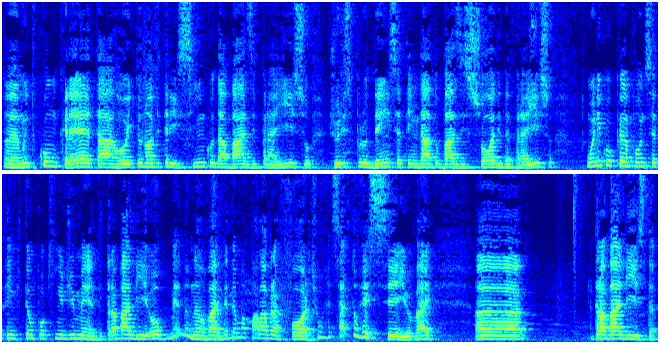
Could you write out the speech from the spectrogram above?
é, muito concreta, a 8935 dá base para isso, jurisprudência tem dado base sólida para isso. O único campo onde você tem que ter um pouquinho de medo, trabalhar, ou medo não, vai, medo é uma palavra forte, um certo receio, vai. Uh, trabalhista,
